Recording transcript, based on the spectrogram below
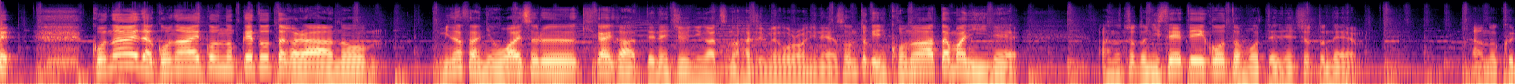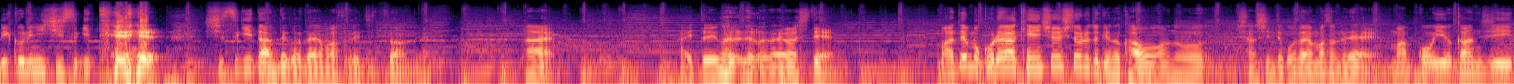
この間、このアイコン乗っけとったから、あの、皆さんにお会いする機会があってね、12月の初め頃にね、その時にこの頭にね、あの、ちょっと似せていこうと思ってね、ちょっとね、あの、クリクリにしすぎて しすぎたんでございますね、実はね。はい。はい、ということでございまして。まあでもこれは研修しとる時の顔、あの、写真でございますので、まあこういう感じ、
